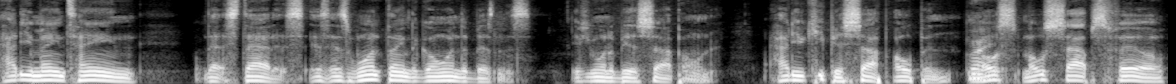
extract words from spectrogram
how do you maintain that status? It's, it's one thing to go into business if you want to be a shop owner. How do you keep your shop open? Right. Most most shops fail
